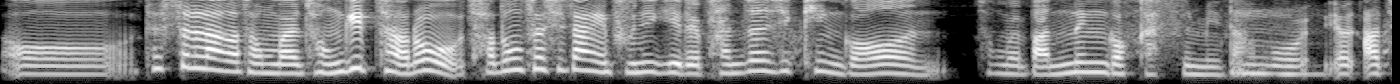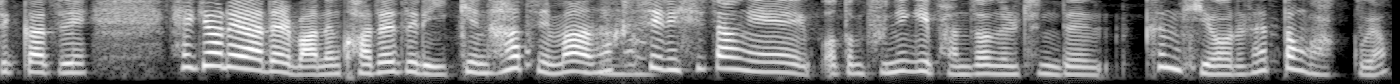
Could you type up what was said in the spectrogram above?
음. 어, 테슬라가 정말 전기차로 자동차 시장의 분위기를 반전시킨 건 정말 맞는 것 같습니다. 음. 뭐, 여- 아직까지 해결해야 될 많은 과제들이 있긴 하지만 음. 확실히 시장에 어떤 분위기 반전을 준 데 큰 기여를 했던 것 같고요.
